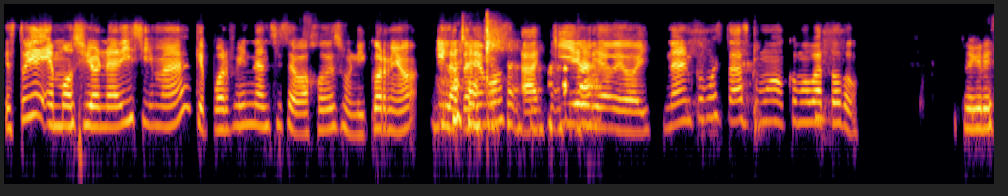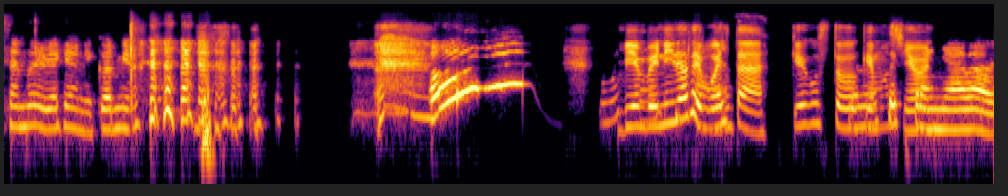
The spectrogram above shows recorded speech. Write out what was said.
Estoy emocionadísima que por fin Nancy se bajó de su unicornio y la tenemos aquí el día de hoy. Nan, ¿cómo estás? ¿Cómo, cómo va todo? Regresando del viaje de unicornio. ¡Oh! Bienvenida de vuelta. Qué gusto, qué emoción. extrañaba,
